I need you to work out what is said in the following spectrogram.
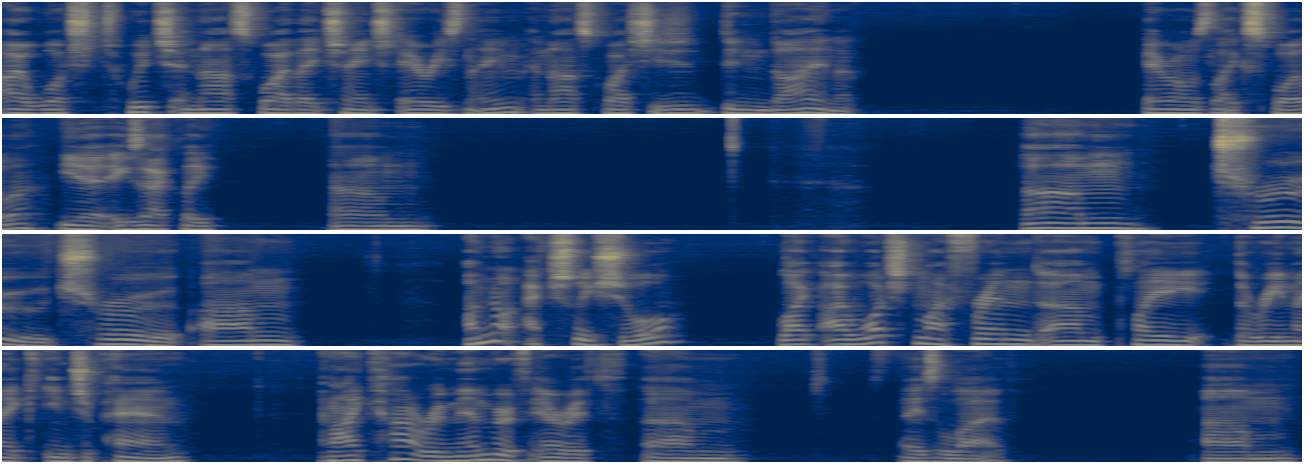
I watched Twitch and asked why they changed Aeris' name and asked why she didn't die in it. Everyone was like, spoiler? Yeah, exactly. Um, um, true, true. Um, I'm not actually sure. Like, I watched my friend um, play the remake in Japan, and I can't remember if Aerith um, stays alive. Um,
